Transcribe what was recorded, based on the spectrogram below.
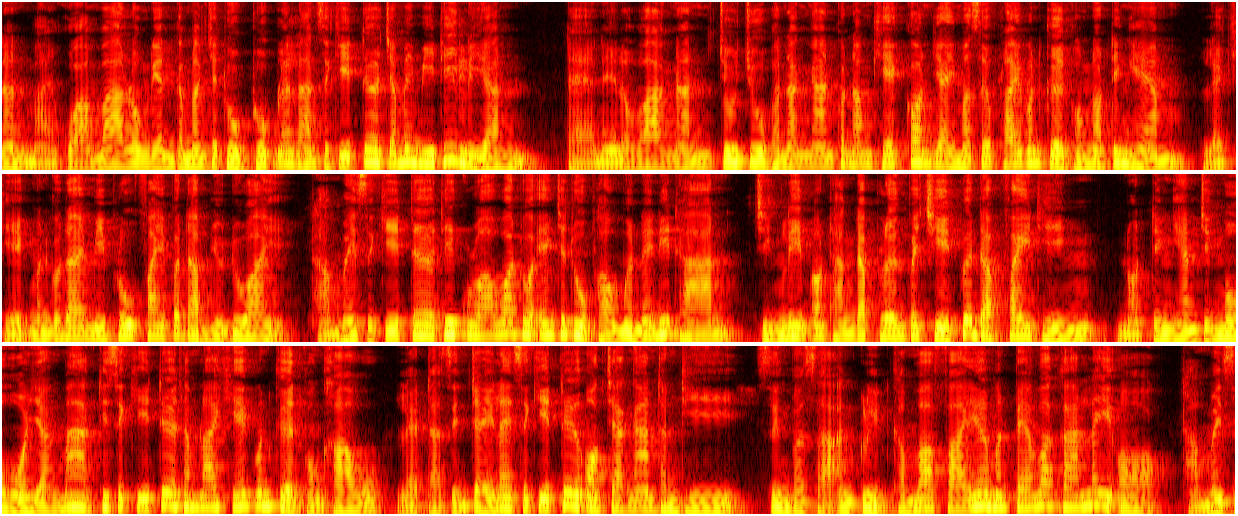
นั่นหมายความว่าโรงเรียนกำลังจะถูกทุบและหลานสกีเตอร์จะไม่มีที่เรียน ในระหว่างนั้นจู่ๆพนักงานก็นำเค้กก้อนใหญ่มาเซอร์ไพรส์วันเกิดของนอตติงแฮม และเค้กมันก็ได้มีพลุไฟประดับอยู่ด้วยทำให้สกีเตอร์ที่กลัวว่าตัวเองจะถูกเผาเหมือนในนิทาน จึงรีบเอาถังดับเพลิงไปฉีดเพื่อดับไฟทิ้ง นอตติงแฮมจึงโมโหอย่างมากที่สกีเตอร์ทำลายเค้กวันเกิดของเขา และตัดสินใจไล่สกีเตอร์ออกจากงานทันที ซึ่งภาษาอังกฤษคำว่า fire มันแปลว่าการไล่ออกทำให้ส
